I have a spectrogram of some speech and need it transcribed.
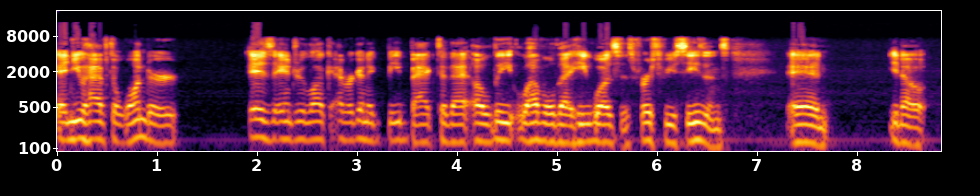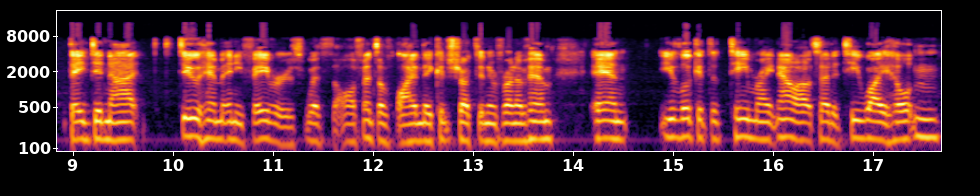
and you have to wonder. Is Andrew Luck ever going to be back to that elite level that he was his first few seasons? And, you know, they did not do him any favors with the offensive line they constructed in front of him. And you look at the team right now outside of T.Y. Hilton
